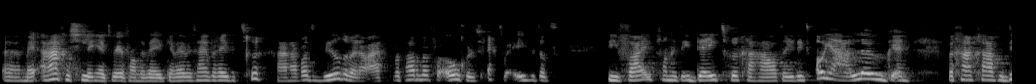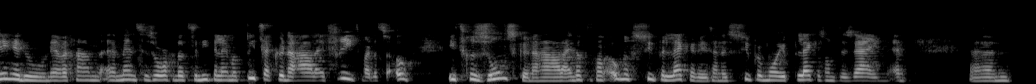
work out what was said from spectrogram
uh, mee aangeslingerd weer van de week. En we zijn weer even teruggegaan naar wat wilden we nou eigenlijk? Wat hadden we voor ogen? Dus echt weer even dat, die vibe van het idee teruggehaald. En je denkt, oh ja, leuk. En we gaan gave dingen doen. En we gaan uh, mensen zorgen dat ze niet alleen maar pizza kunnen halen en friet. Maar dat ze ook iets gezonds kunnen halen. En dat het dan ook nog super lekker is. En een super mooie plek is om te zijn. En um,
